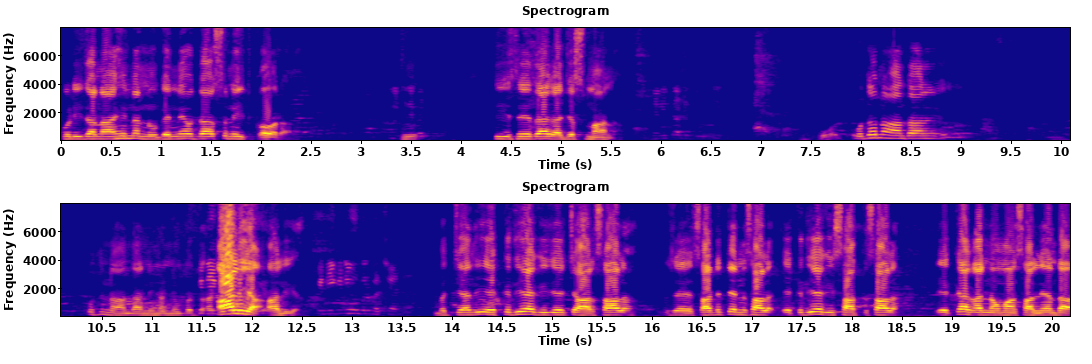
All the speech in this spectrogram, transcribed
ਕੁੜੀ ਦਾ ਨਾਮ ਹੀ ਨੰਨੂ ਕਹਿੰਦੇ ਉਹਦਾ ਸੁਨੀਤ ਕੌਰ ਆ। ਤੀਸਰੇ ਦਾ? ਹੈਗਾ ਜਸਮਾਨ। ਉਹ- ਉਹਦਾ ਨਾਮ ਦਾ ਨੀ- ਉਹਦੇ ਨਾਮ ਦਾ ਨਹੀਂ ਮੈਨੂੰ ਪਤਾ। ਆਲੀਆ ਆਲੀਆ। ਕਿੰਨੀ ਕਿੰਨੀ ਉਮਰ ਬੱਚਿਆਂ ਦੀ? ਬੱਚਿਆਂ ਦੀ ਇੱਕ ਦੀ ਹੈਗੀ ਜੇ 4 ਸਾਲ ਜੇ ਸਾਢੇ ਤਿੰਨ ਸਾਲ ਇੱਕ ਦੀ ਹੈਗੀ 7 ਸਾਲ ਇੱਕ ਹੈਗਾ 9 ਸਾਲਿਆਂ ਦਾ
